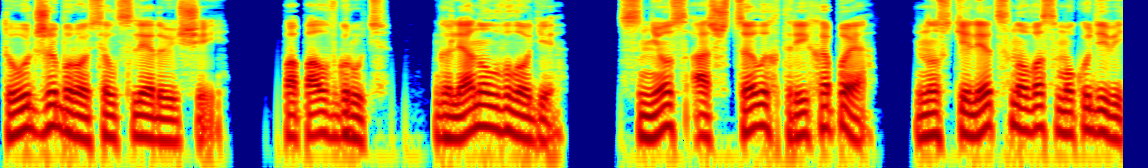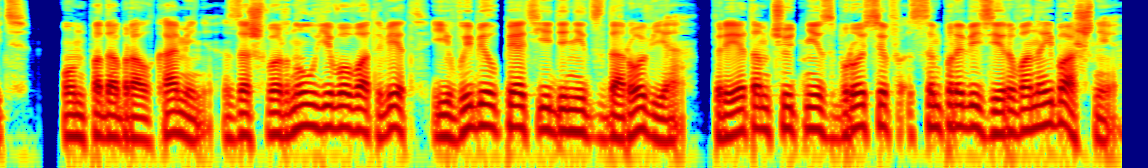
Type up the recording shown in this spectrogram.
Тут же бросил следующий. Попал в грудь. Глянул в логи. Снес аж целых три хп. Но скелет снова смог удивить. Он подобрал камень, зашвырнул его в ответ и выбил пять единиц здоровья, при этом чуть не сбросив с импровизированной башни.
